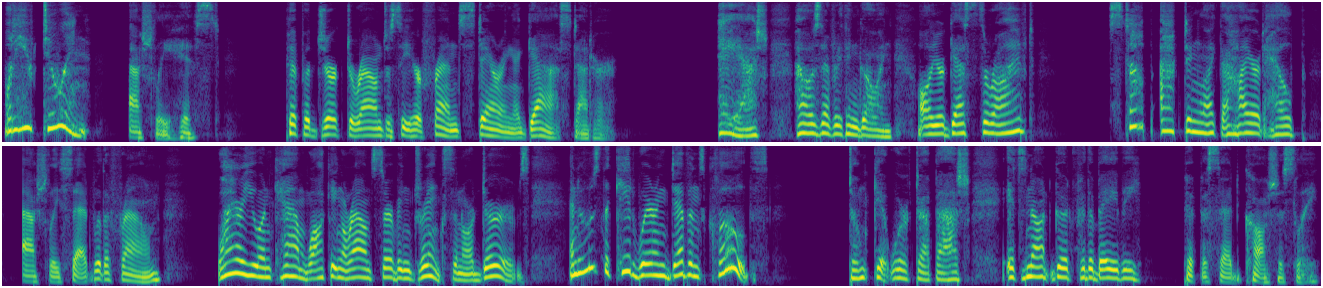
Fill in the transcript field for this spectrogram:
what are you doing? Ashley hissed. Pippa jerked around to see her friend staring aghast at her. Hey, Ash, how's everything going? All your guests arrived? Stop acting like the hired help, Ashley said with a frown. Why are you and Cam walking around serving drinks and hors d'oeuvres? And who's the kid wearing Devon's clothes? Don't get worked up, Ash. It's not good for the baby, Pippa said cautiously.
